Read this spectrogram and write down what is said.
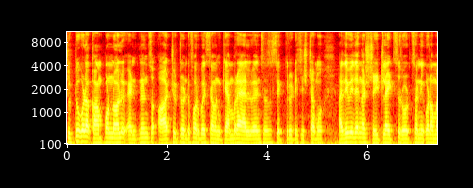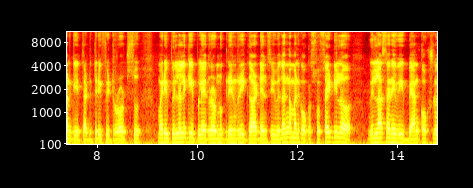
చుట్టూ కూడా compound wall entrance arch twenty four by seven camera allowances security system అదేవిధంగా స్ట్రీట్ లైట్స్ రోడ్స్ అన్నీ కూడా మనకి థర్టీ త్రీ ఫీట్ రోడ్స్ మరియు పిల్లలకి ప్లే గ్రౌండ్ గ్రీనరీ గార్డెన్స్ ఈ విధంగా మనకి ఒక సొసైటీలో విల్లాస్ అనేవి బ్యాంకాక్స్లో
